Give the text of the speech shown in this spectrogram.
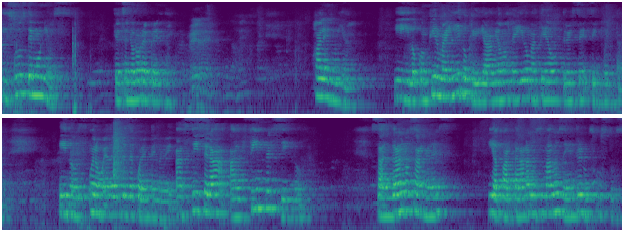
y sus demonios, que el Señor lo reprenda. Aleluya. Y lo confirma ahí lo que ya habíamos leído, Mateo 13, 50. Y los, bueno, voy a leer desde el 49. Así será al fin del siglo. Saldrán los ángeles y apartarán a los malos de entre los justos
